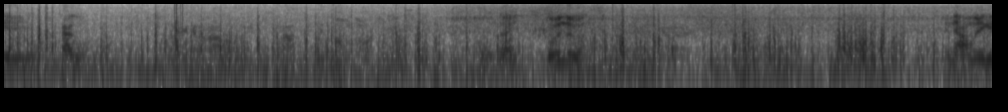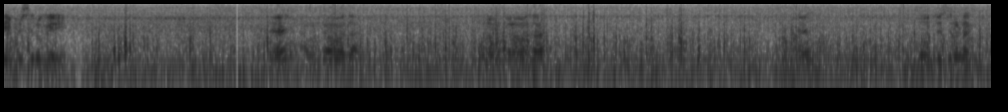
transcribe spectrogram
এই কাগো ও তাই গোবিন্দগঞ্জ। এনে আওয়ামী লীগের এমপি হ্যাঁ আবুল কালাম আজাদ। আবুল কালাম আজাদ। হ্যাঁ মন্ত্রী ছিল নাকি?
